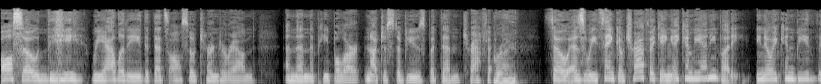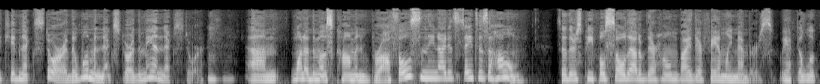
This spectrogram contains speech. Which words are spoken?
also the reality that that's also turned around and then the people are not just abused, but then trafficked. Right. So as we think of trafficking, it can be anybody. You know, it can be the kid next door, the woman next door, the man next door. Um, one of the most common brothels in the United States is a home. So there's people sold out of their home by their family members. We have to look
